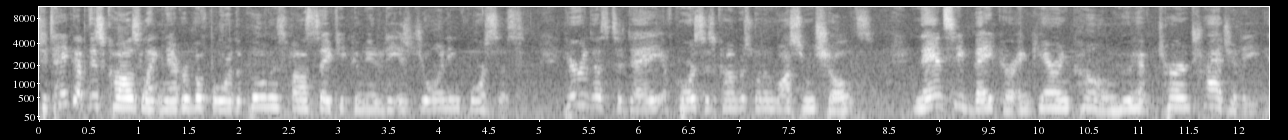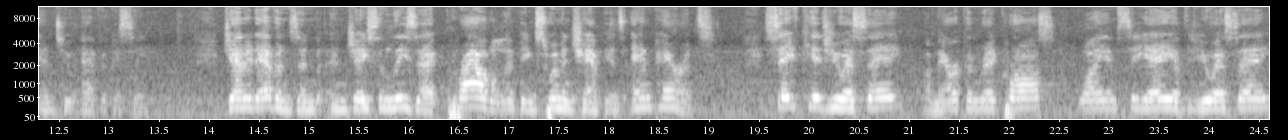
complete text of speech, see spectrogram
To take up this cause like never before, the pool and spa safety community is joining forces. Here with us today, of course, is Congresswoman Wasserman Schultz, Nancy Baker, and Karen Cohn, who have turned tragedy into advocacy. Janet Evans and, and Jason Lezak, proud Olympic swimming champions and parents. Safe Kids USA, American Red Cross, YMCA of the USA,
